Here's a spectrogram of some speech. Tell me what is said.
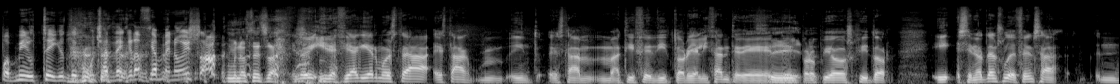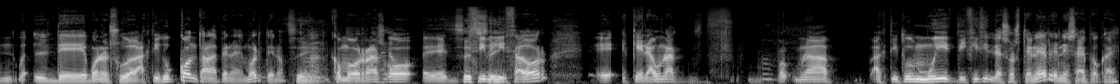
Pues mire usted, yo tengo muchas desgracias menos esa. Menos esa. Y decía Guillermo esta, esta, mm, esta matiz editorializante de- Sí. del propio escritor. Y se nota en su defensa mm, de bueno en su actitud contra la pena de muerte, ¿no? Sí. Como rasgo eh, Sí, sí. civilizador, eh, que era una, una actitud muy difícil de sostener en esa época. ¿eh?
